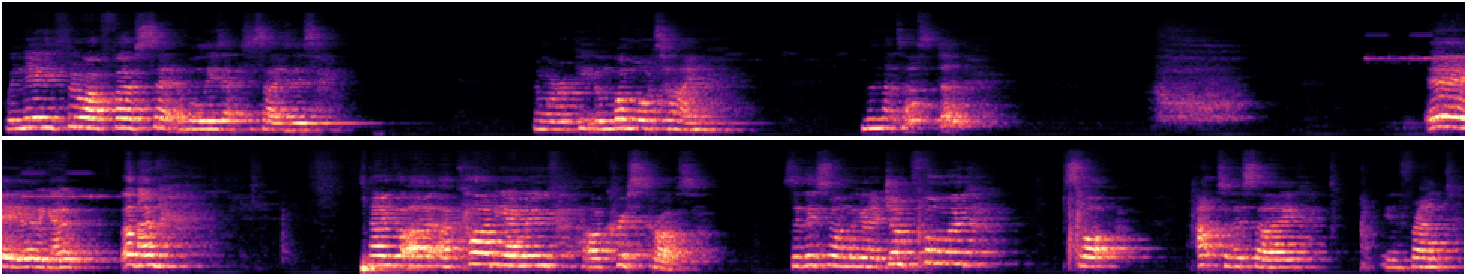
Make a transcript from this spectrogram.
We're nearly through our first set of all these exercises. And we'll repeat them one more time. And then that's us done. Hey, there we go. Well done. Now we've got our, our cardio move, our crisscross. So this one we're going to jump forward, swap, out to the side, in front,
